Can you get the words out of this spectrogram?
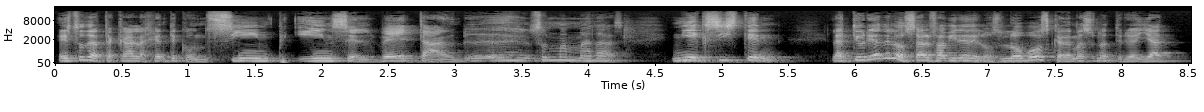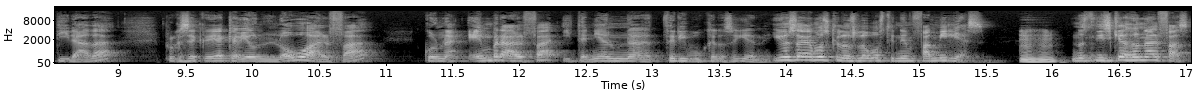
Esto de atacar a la gente con simp, incel, beta, eh, son mamadas. Ni existen. La teoría de los alfa viene de los lobos, que además es una teoría ya tirada, porque se creía que había un lobo alfa con una hembra alfa y tenían una tribu que lo seguían. Y hoy sabemos que los lobos tienen familias. no, ni siquiera son alfas.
